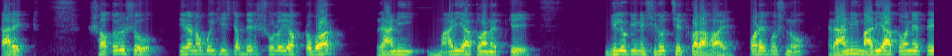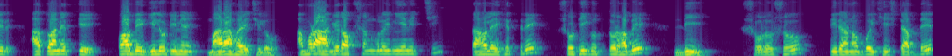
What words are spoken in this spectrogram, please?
কারেক্ট সতেরোশো তিরানব্বই খ্রিস্টাব্দের ষোলোই অক্টোবর রানী মারি আতোয়ানেতকে গিলোটিনে শিরোচ্ছেদ করা হয়। পরের প্রশ্ন, রানী মারি আতোয়ানেতের, আতোয়ানেতকে কবে গিলোটিনে মারা হয়েছিল? আমরা আগের অপশনগুলোই নিয়ে নিচ্ছি। তাহলে এক্ষেত্রে সঠিক উত্তর হবে ডি, ষোলোশো তিরানব্বই খ্রিস্টাব্দের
